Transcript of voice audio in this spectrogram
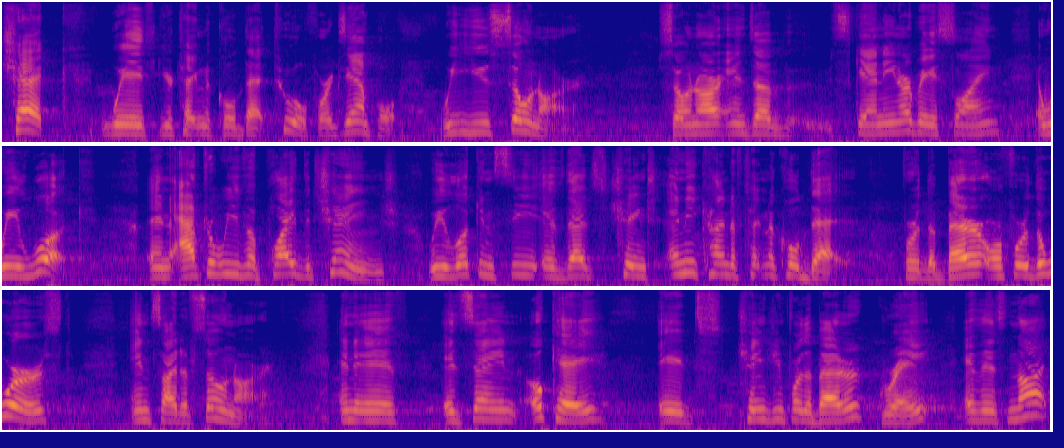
check with your technical debt tool. For example, we use Sonar. Sonar ends up scanning our baseline, and we look. And after we've applied the change, we look and see if that's changed any kind of technical debt for the better or for the worst inside of Sonar. And if it's saying, okay, it's changing for the better, great. If it's not,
